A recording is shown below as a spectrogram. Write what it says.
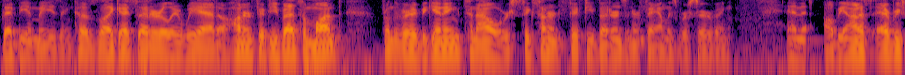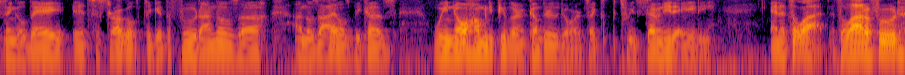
that'd be amazing. Because, like I said earlier, we had 150 vets a month from the very beginning to now over 650 veterans and their families we're serving. And I'll be honest, every single day it's a struggle to get the food on those uh, on those aisles because we know how many people are going to come through the door. It's like between 70 to 80. And it's a lot. It's a lot of food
